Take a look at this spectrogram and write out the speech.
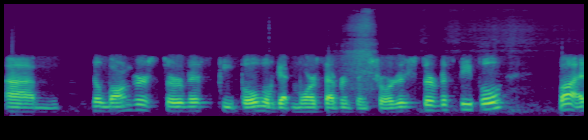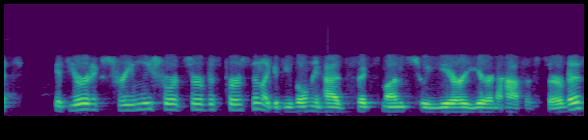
um, the longer service people will get more severance than shorter service people. But if you're an extremely short service person, like if you've only had six months to a year, a year and a half of service,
